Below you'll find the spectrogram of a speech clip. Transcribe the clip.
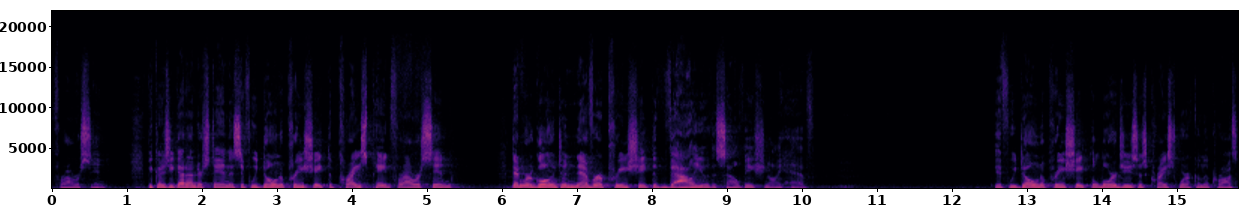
for our sin. Because you got to understand this if we don't appreciate the price paid for our sin, then we're going to never appreciate the value of the salvation I have. If we don't appreciate the Lord Jesus Christ's work on the cross,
